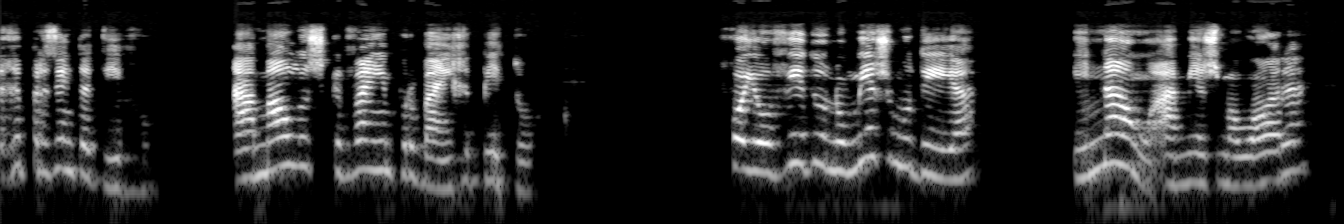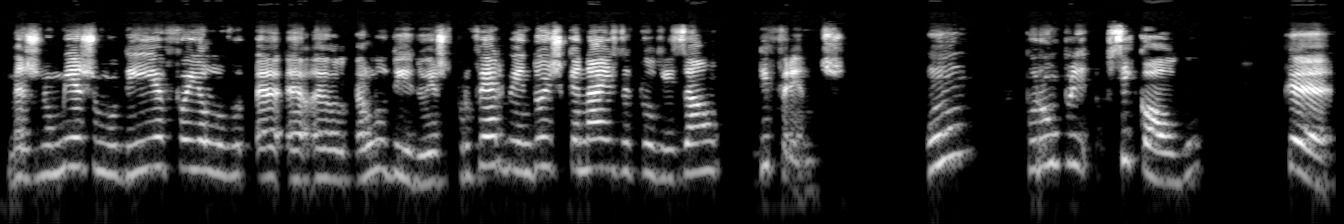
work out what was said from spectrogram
representativo. Há males que vêm por bem, repito. Foi ouvido no mesmo dia e não à mesma hora, mas no mesmo dia foi aludido este provérbio em dois canais de televisão diferentes. Um por um psicólogo que,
